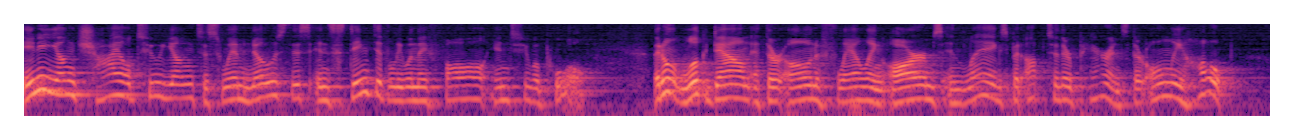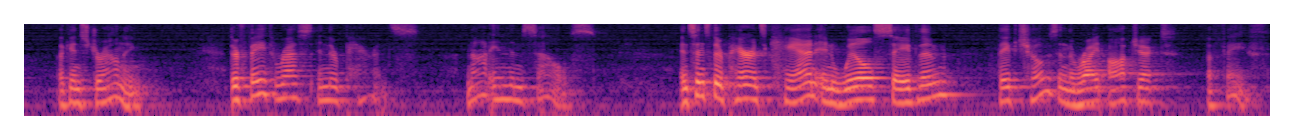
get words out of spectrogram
Any young child too young to swim knows this instinctively when they fall into a pool. They don't look down at their own flailing arms and legs, but up to their parents, their only hope against drowning. Their faith rests in their parents, not in themselves. And since their parents can and will save them, they've chosen the right object of faith.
